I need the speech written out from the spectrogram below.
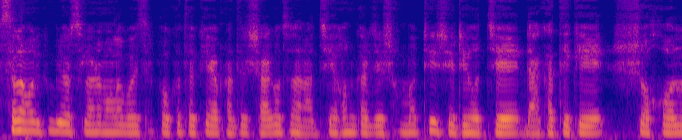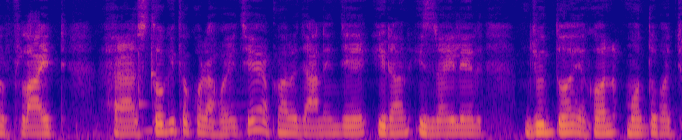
আসসালামু আলাইকুম বিয়ার্সলাম বাংলা ভয়েসের পক্ষ থেকে আপনাদের স্বাগত জানাচ্ছি। এখনকার যে সংবাদটি, সেটি হচ্ছে ঢাকা থেকে সকল ফ্লাইট স্থগিত করা হয়েছে। আপনারা জানেন যে ইরান, ইসরায়েলের যুদ্ধ এখন মধ্যপ্রাচ্য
